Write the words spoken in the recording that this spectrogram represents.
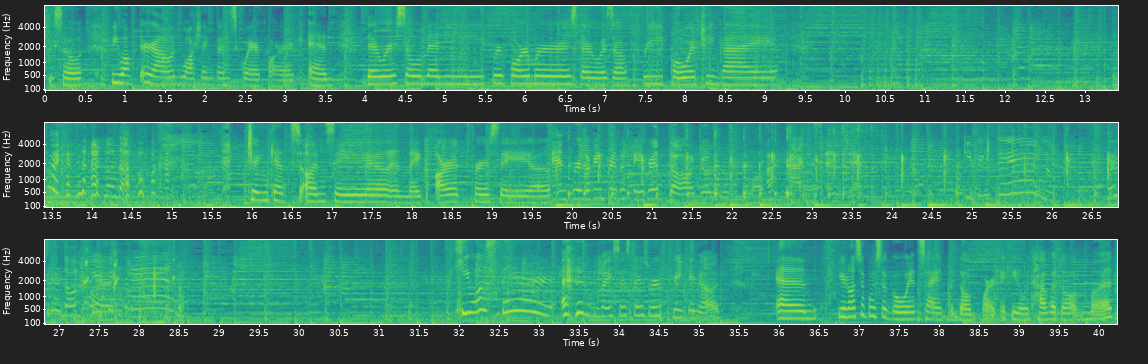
So we walked around Washington Square Park and there were so many performers. There was a free poetry guy. Trinkets on sale and like art for sale. And we're looking for the favorite dog of Max and Jeff. Keeping thin! Where's the dog park? He was there and my sisters were freaking out. And you're not supposed to go inside the dog park if you don't have a dog but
